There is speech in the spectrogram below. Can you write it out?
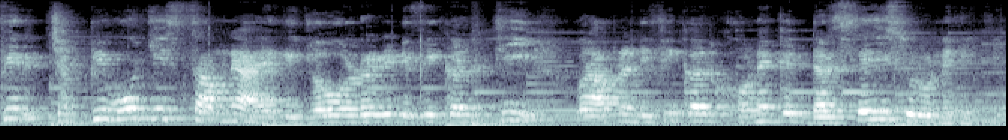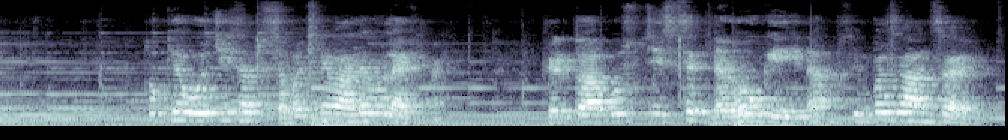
फिर जब भी वो चीज़ सामने आएगी, जो ऑलरेडी डिफ़िकल्ट थी और आपने डिफ़िकल्ट होने के डर से ही शुरू नहीं की तो क्या वो चीज़ आप समझने वाले हो लाइफ में? फिर तो आप उस चीज़ से डरोगे ही ना। सिंपल सा आंसर है।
